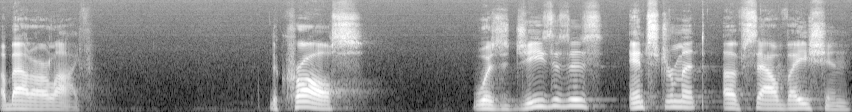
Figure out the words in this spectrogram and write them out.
about our life. The cross was Jesus' instrument of salvation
